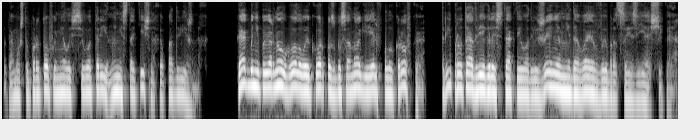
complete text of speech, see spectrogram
Потому что прутов имелось всего три, но не статичных, а подвижных. Как бы ни повернул голову и корпус босоногий эльф-полукровка, три прута двигались в такт его движением, не давая выбраться из ящика.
